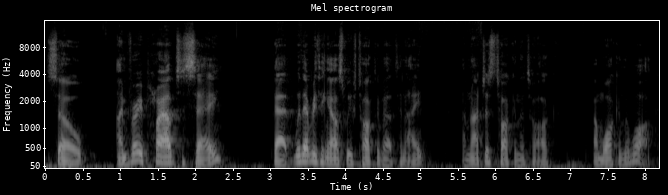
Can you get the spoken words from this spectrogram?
So I'm very proud to say that with everything else we've talked about tonight, I'm not just talking the talk, I'm walking the walk.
